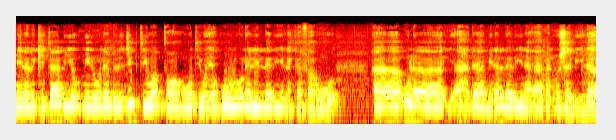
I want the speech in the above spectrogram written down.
من الكتاب يؤمنون بالجبت والطاغوت ويقولون للذين كفروا هؤلاء أهدى من الذين آمنوا سبيلا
